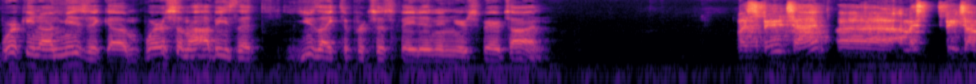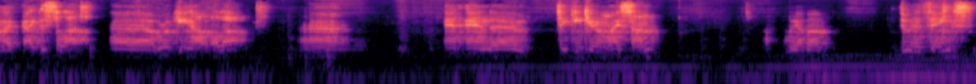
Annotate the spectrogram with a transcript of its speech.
working on music, um, what are some hobbies that you like to participate in in your spare time? my spare time, uh, my spare time, I practice a lot, uh, working out a lot, uh, and, and um, taking care of my son. We uh, doing things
